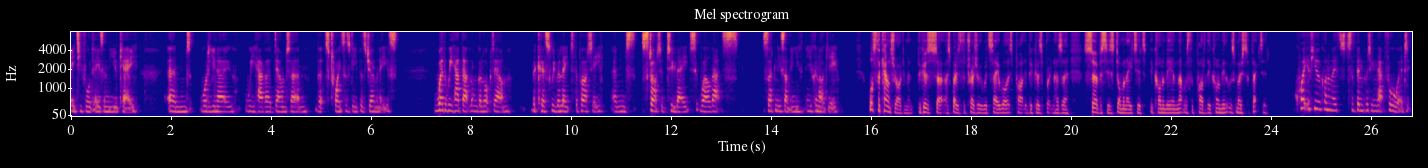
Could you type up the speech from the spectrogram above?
84 days in the UK. And what do you know? We have a downturn that's twice as deep as Germany's. Whether we had that longer lockdown because we were late to the party and started too late, well, that's certainly something you, you can argue. What's the counter argument? Because uh, I suppose the Treasury would say, well, it's partly because Britain has a services dominated economy, and that was the part of the economy that was most affected. Quite a few economists have been putting that forward.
